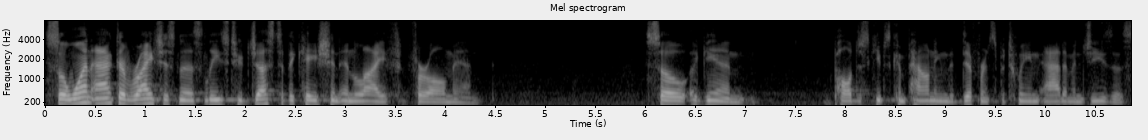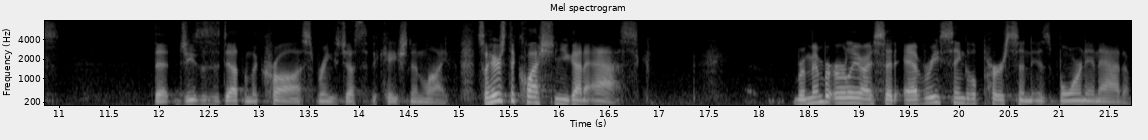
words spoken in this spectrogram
so one act of righteousness leads to justification in life for all men. So again, Paul just keeps compounding the difference between Adam and Jesus. That Jesus' death on the cross brings justification in life. So here's the question you got to ask. Remember earlier I said every single person is born in Adam.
